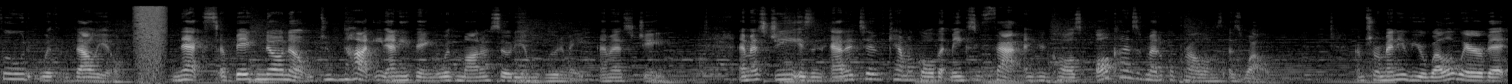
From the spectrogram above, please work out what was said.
food with value. Next, a big no no do not eat anything with monosodium glutamate, MSG. MSG is an additive chemical that makes you fat and can cause all kinds of medical problems as well. I'm sure many of you are well aware of it,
